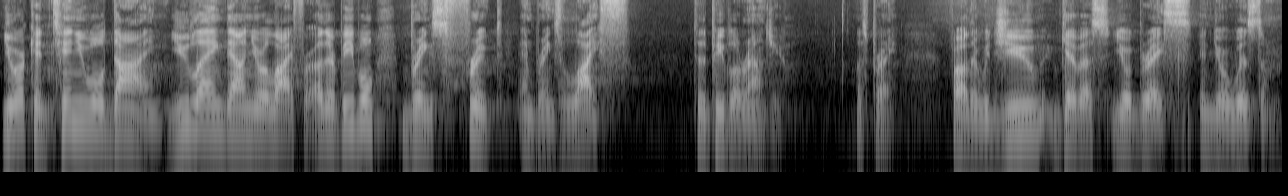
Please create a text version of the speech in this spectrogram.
your continual dying, you laying down your life for other people brings fruit and brings life to the people around you. Let's pray. Father, would you give us your grace and your wisdom?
